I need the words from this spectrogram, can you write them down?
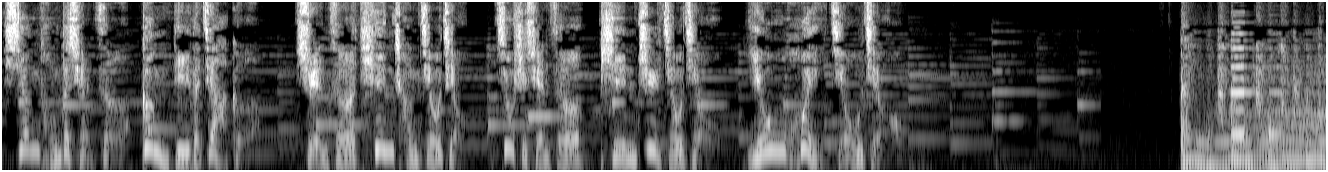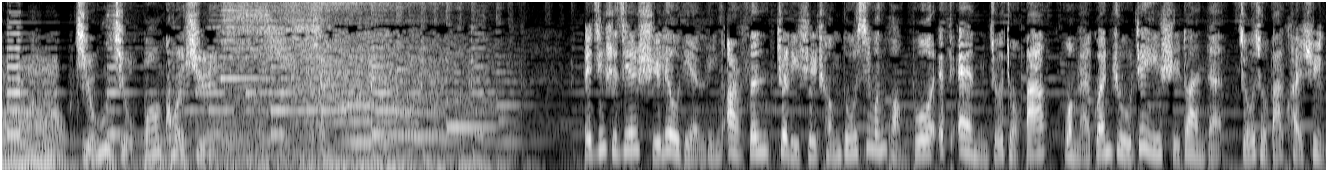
相同的选择，更低的价格，选择天成九九就是选择品质九九，优惠九九。九九八快讯。北京时间十六点零二分，这里是成都新闻广播 FM 九九八，我们来关注这一时段的九九八快讯。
